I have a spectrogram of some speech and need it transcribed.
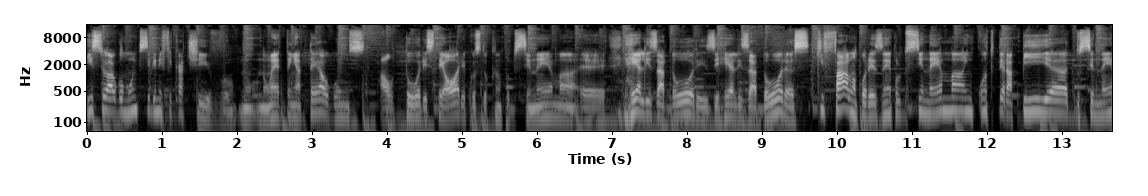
isso é algo muito significativo, não, não é? Tem até alguns autores teóricos do campo do cinema, é, realizadores e realizadoras que falam, por exemplo, do cinema enquanto terapia, do cinema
